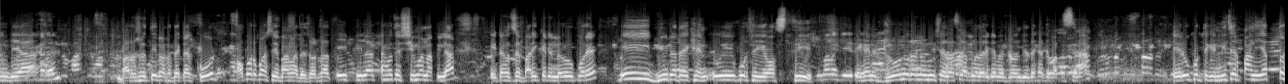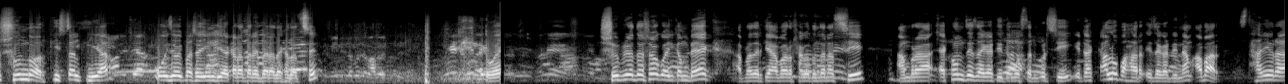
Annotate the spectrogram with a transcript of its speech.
ইন্ডিয়া বারোশো তিন অর্থাৎ একটা কোড অপর পাশে বাংলাদেশ, অর্থাৎ এই পিলারটা হচ্ছে সীমানা পিলার, এটা হচ্ছে বারিকাটিলার উপরে। এই ভিউটা দেখেন, ওই উপর থেকে অস্থির। এখানে ড্রোন উড়ানো নিষেধ আছে, আপনাদেরকে আমি ড্রোন দিয়ে দেখাতে পারতেছি না। এর উপর থেকে নিচের পানি এত সুন্দর ক্রিস্টাল ক্লিয়ার ওই যে ওই পাশে ইন্ডিয়ার কাটাতারে বেড়া দেখা যাচ্ছে। তো সুপ্রিয় দর্শক ওয়েলকাম ব্যাক আপনাদেরকে আবারও স্বাগত জানাচ্ছি। আমরা এখন যে জায়গাটিতে অবস্থান করছি, এটা কালো পাহাড়, এই জায়গাটির নাম। আবার স্থানীয়রা,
